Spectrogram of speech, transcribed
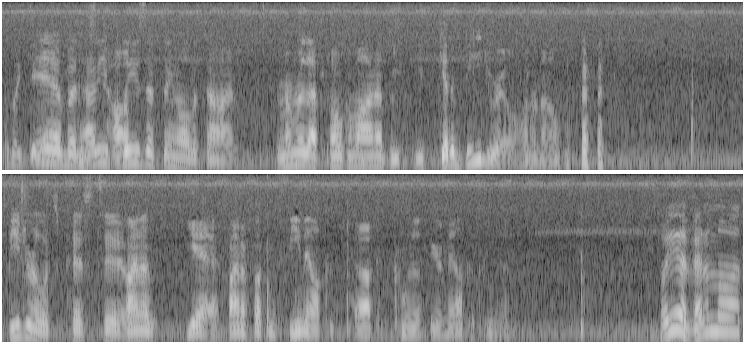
I was like, damn. yeah, but how do you tough. please that thing all the time? Remember that Pokemon up? You, you get a Beedrill. I don't know. Beedrill looks pissed too. Find a yeah, find a fucking female uh, Kakuna for your male Kakuna. Oh yeah, Venomoth.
